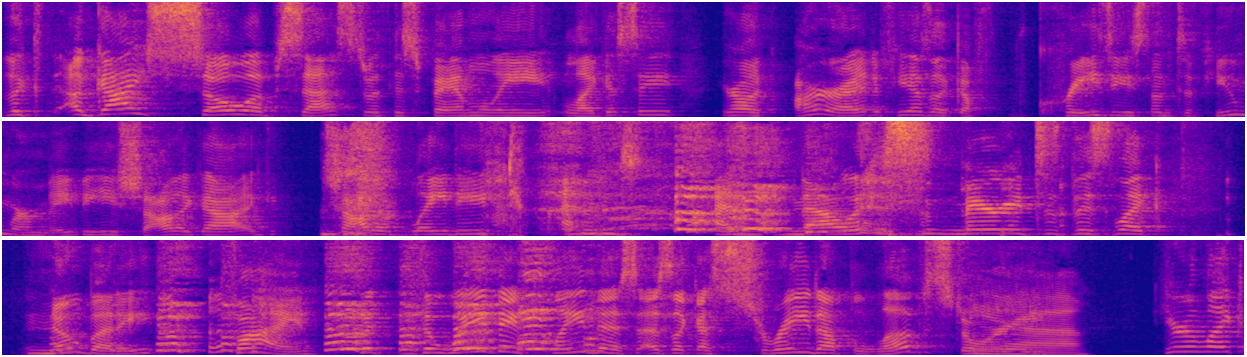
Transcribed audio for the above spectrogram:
like a guy so obsessed with his family legacy, you're like, all right, if he has like a f- crazy sense of humor, maybe he shot a guy, shot a lady, and and now is married to this like nobody. Fine, but the way they play this as like a straight up love story, Yeah. you're like,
